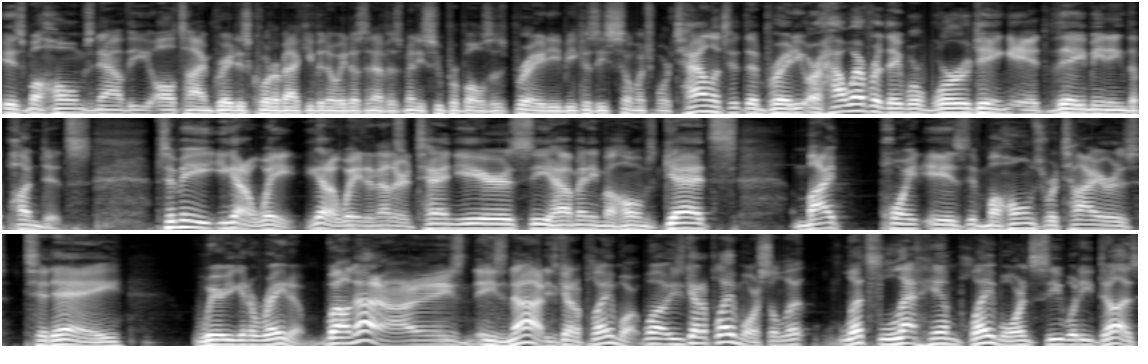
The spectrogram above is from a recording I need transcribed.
is Mahomes now the all-time greatest quarterback, even though he doesn't have as many Super Bowls as Brady because he's so much more talented than Brady, or however they were wording it, they meaning the pundits. To me, you gotta wait. You gotta wait another 10 years, see how many Mahomes gets. My point is if Mahomes retires today, where are you going to rate him? Well, no, no, he's he's not. He's got to play more. Well, he's got to play more. So let let's let him play more and see what he does.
